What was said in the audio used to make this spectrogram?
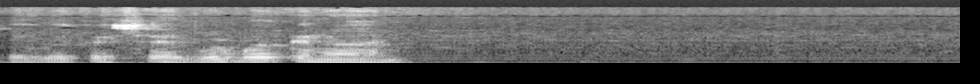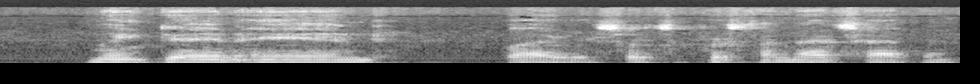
So, like I said, we're working on LinkedIn and Fiverr. So, it's the first time that's happened.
